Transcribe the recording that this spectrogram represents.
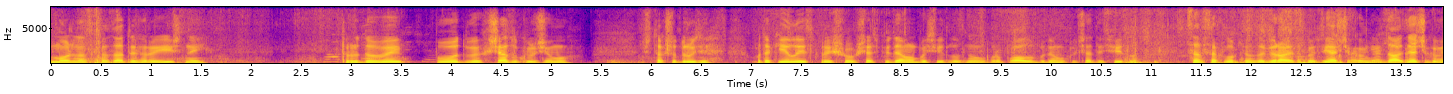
можна сказати, героїчний трудовий подвиг. Зараз включимо. Так що, друзі, отакий лист прийшов. Зараз підемо, бо світло знову пропало, будемо включати світло. Це все хлопцям забираю. Так з ящиком, да, з ящиком,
